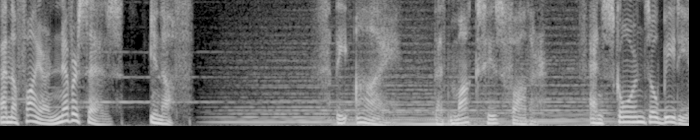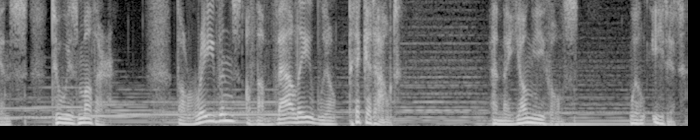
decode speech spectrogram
and the fire never says enough. The eye that mocks his father and scorns obedience to his mother. The ravens of the valley will pick it out, and the young eagles will eat it.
